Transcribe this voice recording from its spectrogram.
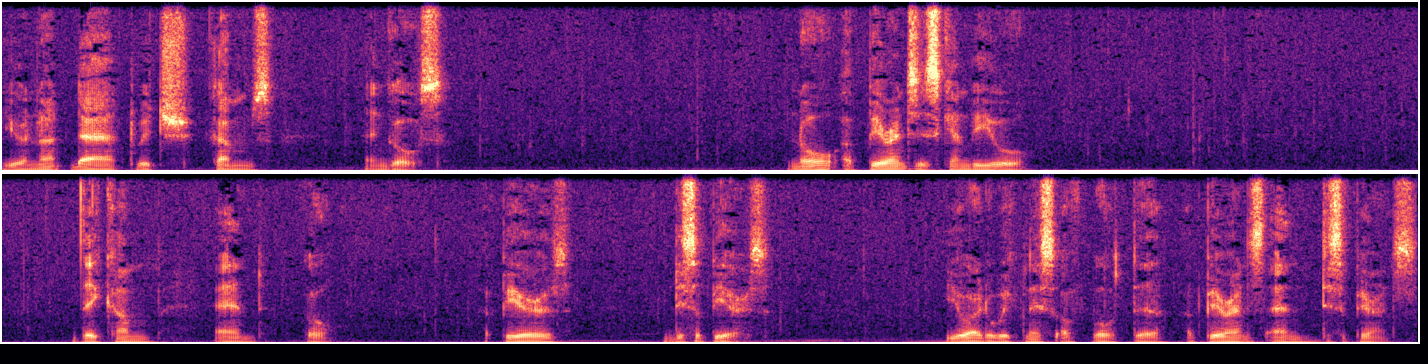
You are not that which comes and goes. No appearances can be you. They come and go appears, disappears. You are the witness of both the appearance and disappearance.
